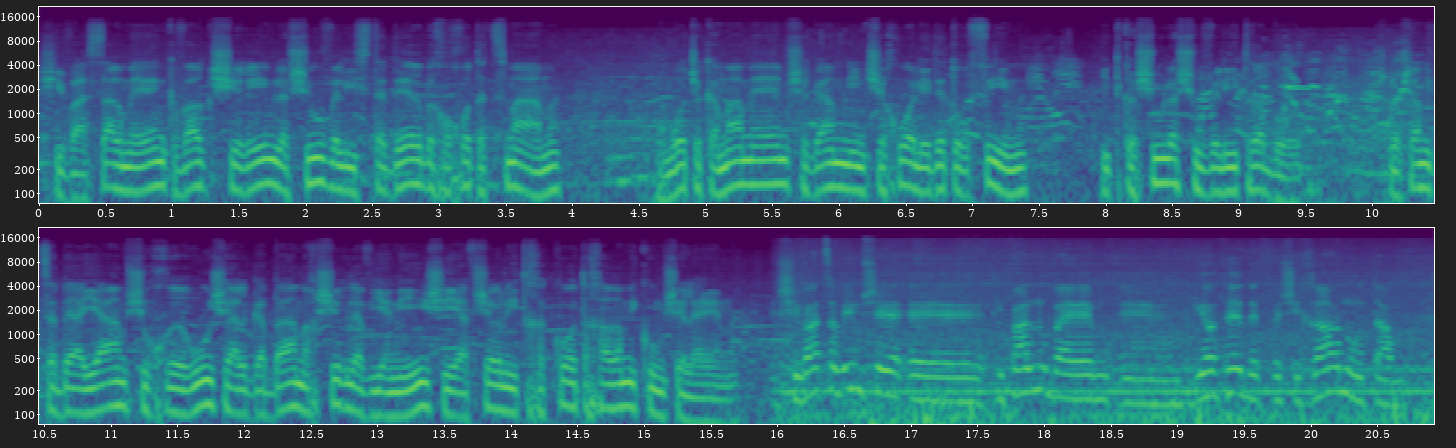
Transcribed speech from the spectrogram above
17 מהם כבר כשירים לשוב ולהסתדר בכוחות עצמם, למרות שכמה מהם, שגם ננשכו על ידי טורפים, התקשו לשוב ולהתרבות. שלושה מצבי הים שוחררו שעל גבם מכשיר לווייני שיאפשר להתחקות אחר המיקום שלהם. שבעה צבים שטיפלנו בהם, אה, פגיעות הדף, ושחררנו אותם אה,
